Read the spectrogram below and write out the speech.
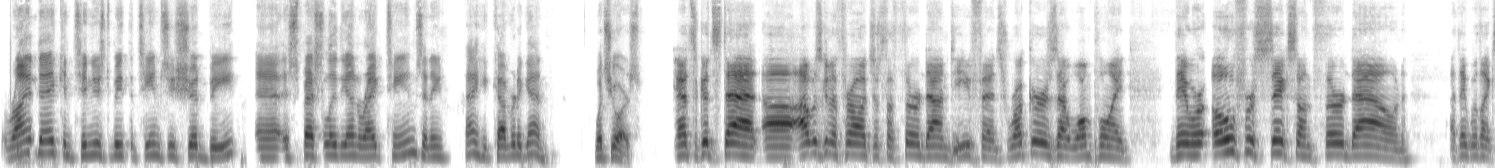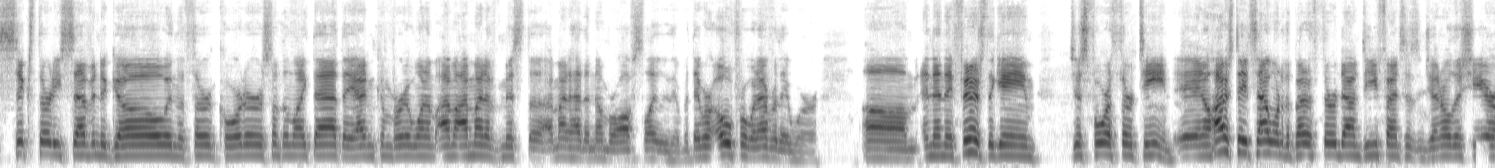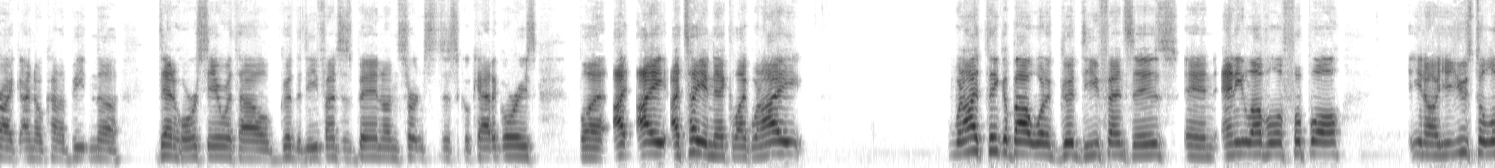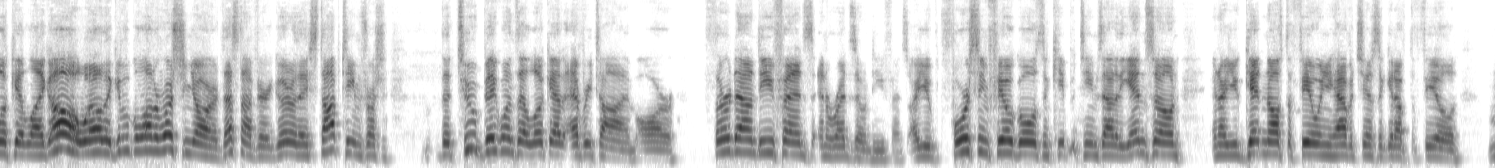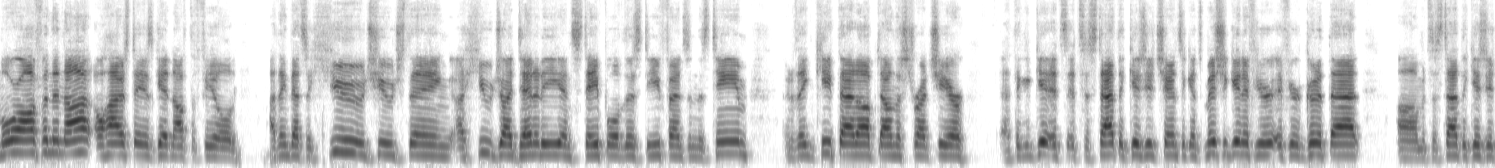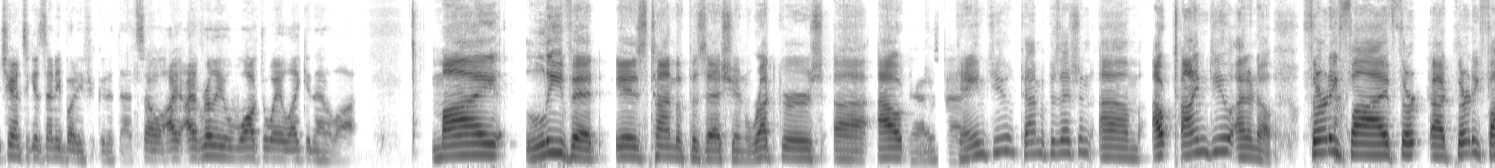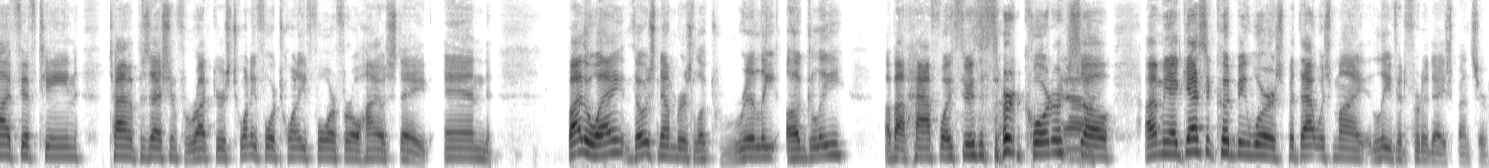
Ryan Day continues to beat the teams he should beat, uh, especially the unranked teams, and he hey he covered again. What's yours? Yeah, it's a good stat. Uh, I was going to throw out just a third down defense. Rutgers at one point they were 0 for 6 on third down. I think with like 6:37 to go in the third quarter or something like that. They hadn't converted one. I, I might have missed the. I might have had the number off slightly there, but they were 0 for whatever they were. Um, and then they finished the game just 4-13. And Ohio State's had one of the better third down defenses in general this year. I, I know, kind of beating the dead horse here with how good the defense has been on certain statistical categories. But I, I, I tell you, Nick, like when I when I think about what a good defense is in any level of football, you know, you used to look at like, oh, well, they give up a lot of rushing yards. That's not very good. Or they stop teams rushing. The two big ones I look at every time are third down defense and red zone defense. Are you forcing field goals and keeping teams out of the end zone? And are you getting off the field when you have a chance to get off the field? More often than not, Ohio State is getting off the field. I think that's a huge, huge thing, a huge identity and staple of this defense and this team. And if they can keep that up down the stretch here, I think it's it's a stat that gives you a chance against Michigan if you're if you're good at that. Um, it's a stat that gives you a chance against anybody if you're good at that. So I, I really walked away liking that a lot. My leave it is time of possession. Rutgers uh, out gained you time of possession. Um, out timed you. I don't know. 35, thir- uh, 35 15 time of possession for Rutgers, 24 24 for Ohio State. And by the way, those numbers looked really ugly about halfway through the third quarter. Yeah. So, I mean, I guess it could be worse, but that was my leave it for today, Spencer.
